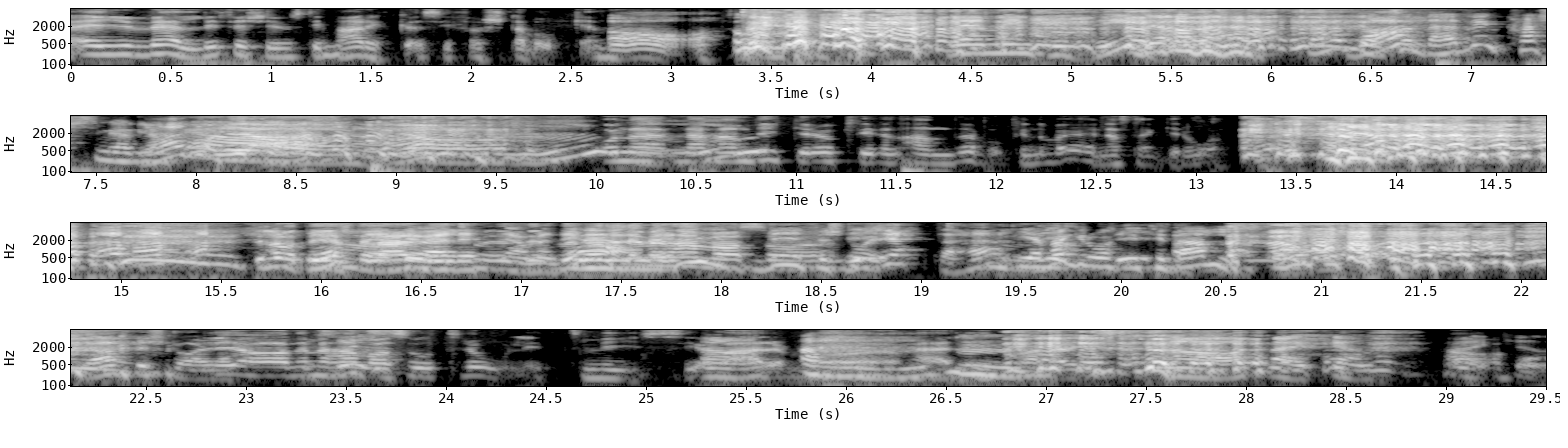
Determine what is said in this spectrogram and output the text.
Mm. Jag är ju väldigt förtjust i Marcus i första boken. Ja, Oh. vem är inte det? Ja, det hade jag också, det hade vi en crush som jag Ja, bort. var Ja. ja. Mm. Och när, när han dyker upp i den andra boken då börjar jag nästan gråta. det låter jättelarvigt. ja, men det, det men, är- men han var så... vi Det förstår. är jättehärligt. Eva gråter ju till Dallas. Jag förstår det. Ja, nej, men han var så otroligt mysig och Ja. varm och härlig. Mm. alla vis. Ja, verkligen. Ja. verkligen.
